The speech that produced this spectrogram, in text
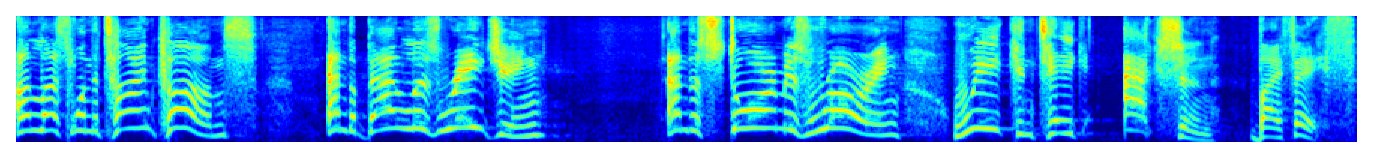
unless when the time comes and the battle is raging and the storm is roaring, we can take action by faith.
